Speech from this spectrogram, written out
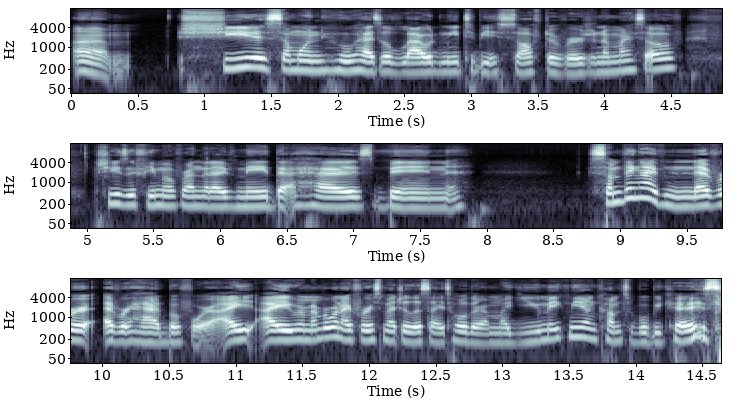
Um, she is someone who has allowed me to be a softer version of myself. She's a female friend that I've made that has been something I've never ever had before. I I remember when I first met Jalissa, I told her I'm like, "You make me uncomfortable because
